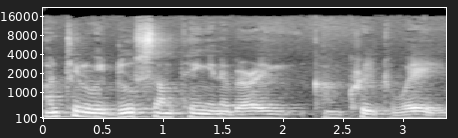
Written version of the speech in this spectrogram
until we do something in a very concrete way,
